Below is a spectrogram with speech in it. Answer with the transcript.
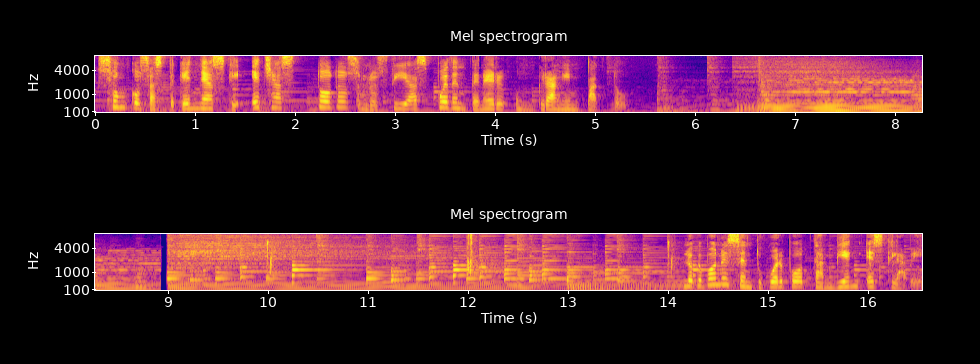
son cosas pequeñas que hechas todos los días pueden tener un gran impacto. Lo que pones en tu cuerpo también es clave.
